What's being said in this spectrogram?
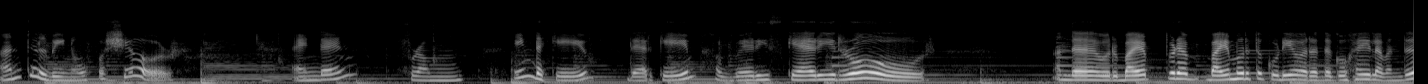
until we know for sure. And then, from in the cave, there came a very scary roar. அந்த ஒரு பயப்பட பயமுறுத்தக்கூடிய ஒரு அந்த குகையில் வந்து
